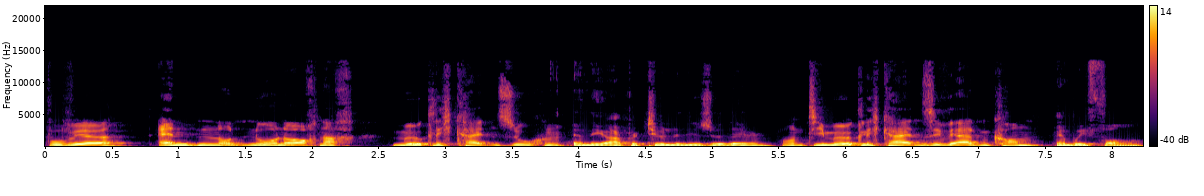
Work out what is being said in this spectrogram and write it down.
Wo wir enden und nur noch nach Möglichkeiten suchen. And the opportunities are there. Und die Möglichkeiten, sie werden kommen. And we fall.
